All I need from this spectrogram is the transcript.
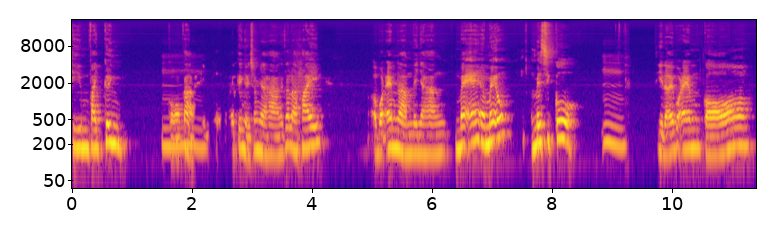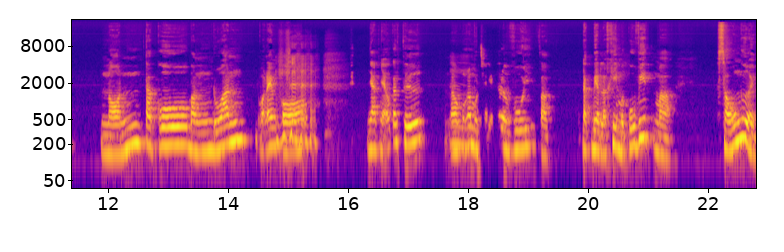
team Viking. Có cả Viking ở trong nhà hàng rất là hay. Ở bọn em làm về nhà hàng mẽ mễu Mexico. Ừ. thì đấy bọn em có nón taco bằng đồ ăn bọn em có nhạc nhẽo các thứ nó ừ. cũng là một trải nghiệm rất là vui và đặc biệt là khi mà covid mà sáu người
